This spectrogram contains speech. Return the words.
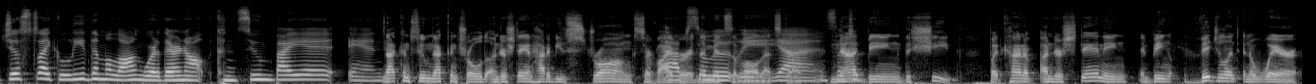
Just like lead them along where they're not consumed by it and not consumed, not controlled. Understand how to be a strong survivor in the midst of all that yeah. Stuff. Not a- being the sheep, but kind of understanding and being vigilant and aware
